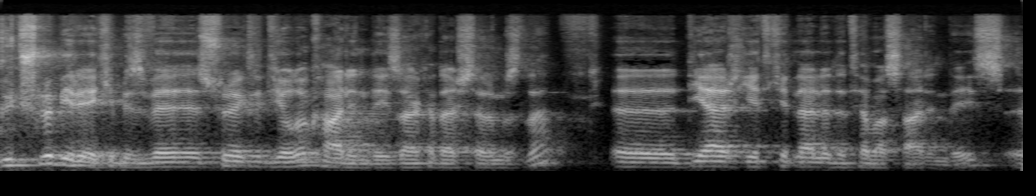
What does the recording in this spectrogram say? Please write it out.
güçlü bir ekibiz ve sürekli diyalog halindeyiz arkadaşlarımızla. E, diğer yetkililerle de temas halindeyiz. E,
